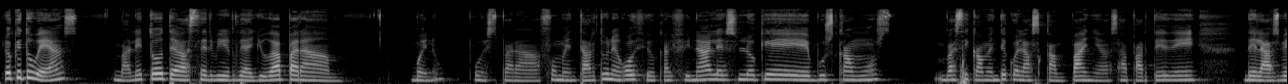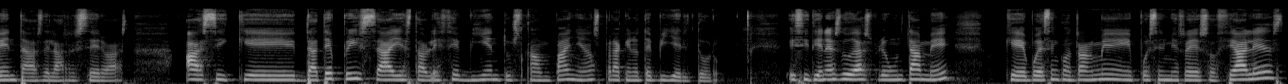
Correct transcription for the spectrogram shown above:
Lo que tú veas, ¿vale? Todo te va a servir de ayuda para, bueno, pues para fomentar tu negocio, que al final es lo que buscamos básicamente con las campañas, aparte de, de las ventas, de las reservas. Así que date prisa y establece bien tus campañas para que no te pille el toro. Y si tienes dudas, pregúntame, que puedes encontrarme pues en mis redes sociales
